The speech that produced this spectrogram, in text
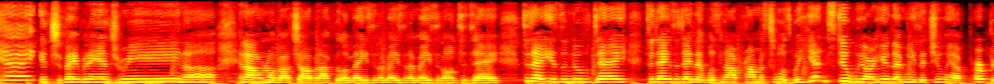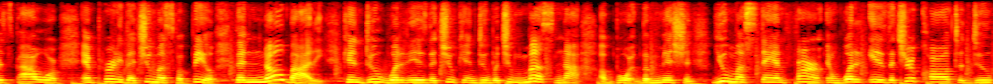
hey, it's your favorite Andrina. And I don't know about y'all, but I feel amazing, amazing, amazing on today. Today is a new day. Today is a day that was not promised to us, but yet and still we are here. That means that you have purpose, power, and pretty that you must fulfill. That nobody can do what it is that you can do, but you must not abort the mission. You must stand firm in what it is that you're called to do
